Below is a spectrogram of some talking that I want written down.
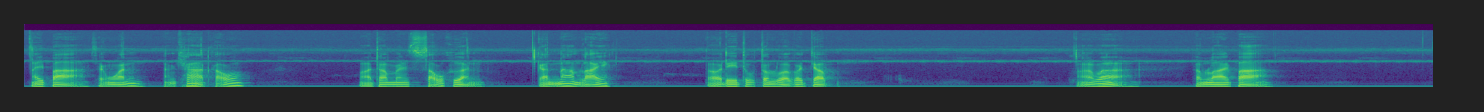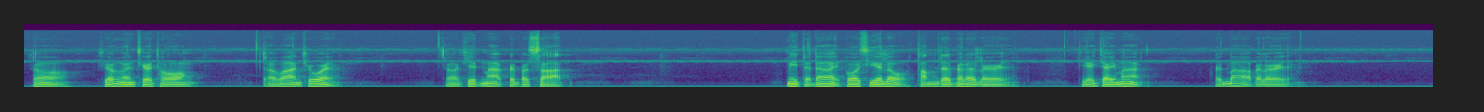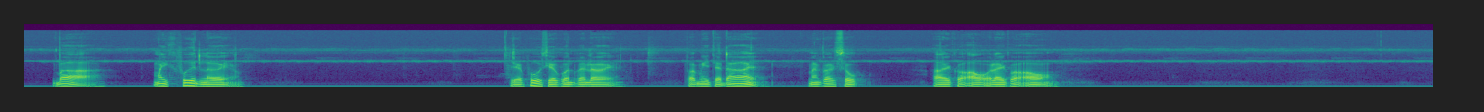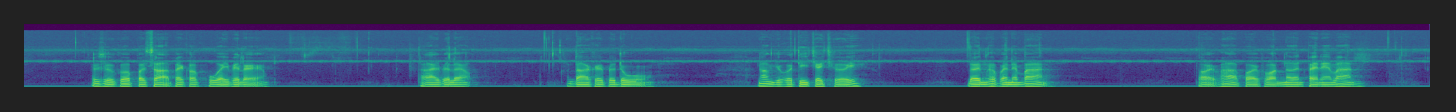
ในป่าสงวนต่างชาติเขา มาทำเป็นเสาเขื่อน กันน้ำไหลตอดีถูกตำรวจก็จับหาว่าทำลายป่า ก็เสียเงินเสียทองชาวบ้านช่วย ก็คิดมากเป็นประสาท มีแต่ได้ พอเสียเราทำใจไม่ได้เลย เสียใจมาก เป็นบ้าไปเลย บ้าไม่ฟื้นเลย เสียผู้เสียคนไปเลยพอมีแต่ได้ มันก็สุข อะไรก็เอาอะไรก็เอา รู้สึกก็ประสาทไปก็ป่วยไปเลย ตายไปแล้วตาเคยไปดู นั่งอยู่ก็ตีเฉยๆ เดินเข้าไปในบ้าน ปล่อยผ้าปล่อยผ่อนเนินไปในบ้าน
